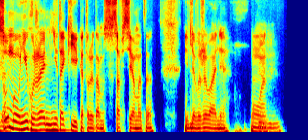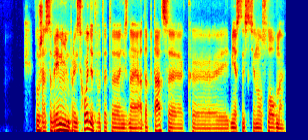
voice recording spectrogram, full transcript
Суммы у них уже не такие, которые там совсем это не для выживания. Слушай, а со временем происходит вот эта, не знаю, адаптация к э, местности, ну, условно,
